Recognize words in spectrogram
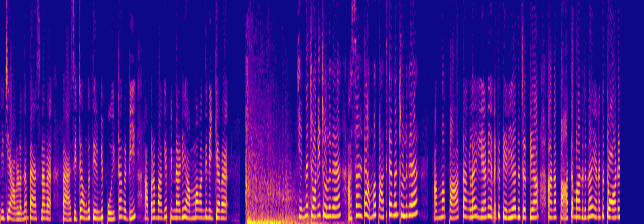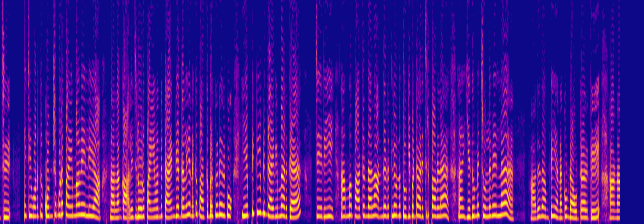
ஏச்சி அவ்வளவுதான் பேசினவ. பேசிட்டு அவங்க திரும்பி போயிட்டாங்க அப்புறம் பாக்கி பின்னாடி அம்மா வந்து நிக்கவ. என்ன ஜோனி சொல்லுங்க? அசால்ட்டா அம்மா பார்த்துட்டாங்கன்னு சொல்லுங்க. அம்மா பார்த்தாங்களா இல்லையான்னு எனக்கு தெரியாது சத்யா. ஆனா பார்த்த மாதிரி தான் எனக்கு தோணுச்சு. இன்னைக்கு உனக்கு கொஞ்சம் கூட பயமாவே இல்லையா? நான் காலேஜ்ல ஒரு பையன் வந்து டைம் கேட்டாலும் எனக்கு பக்கு பக்குன்னு இருக்கும். எப்படி இப்படி தைரியமா இருக்க? சரி அம்மா பார்த்திருந்தாலும் அந்த இடத்துல ஒன்று தூக்கிப்பட்டு அடிச்சிருப்பாவல எதுவுமே சொல்லவே இல்ல? அதுதான் எனக்கும் டவுட்டா இருக்கு. ஆனா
